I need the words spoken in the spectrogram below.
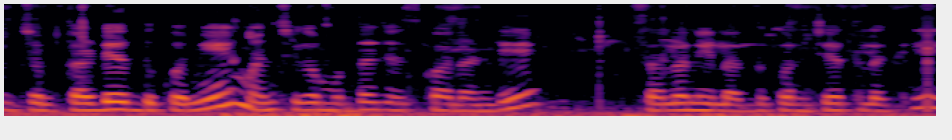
కొంచెం తడి అద్దుకొని మంచిగా ముద్ద చేసుకోవాలండి. చల్ల నీళ్ళు అద్దుకొని చేతులకి.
